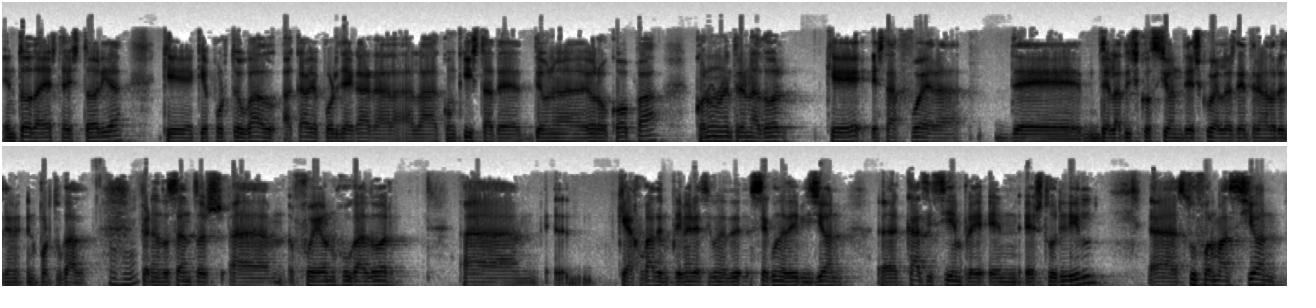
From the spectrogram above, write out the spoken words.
en toda esta historia que, que Portugal acabe por llegar a la, conquista de, de, una Eurocopa con un entrenador que está fuera de, de la discusión de escuelas de entrenadores en, Portugal. Fernando Santos um, fue un jugador um, que ha jugado en primera y segunda, segunda división uh, casi siempre en Estoril. Uh, su formación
